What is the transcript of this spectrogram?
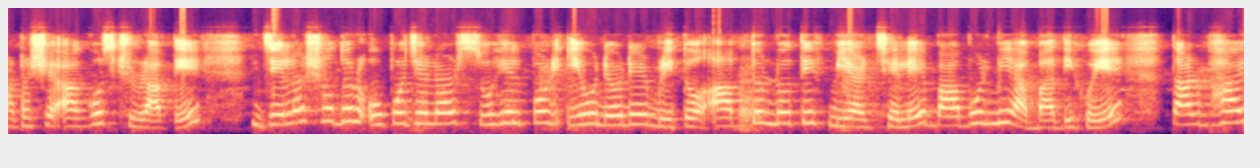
আঠাশে আগস্ট রাতে জেলা সদর উপজেলার সুহেলপুর ইউনিয়নের মৃত আব্দুল লতিফ মিয়ার ছেলে বাবুল মিয়া বাদী হয়ে তার ভাই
